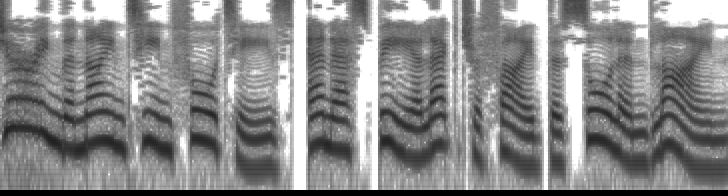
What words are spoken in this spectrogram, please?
During the 1940s, NSB electrified the Sorland line,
